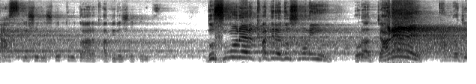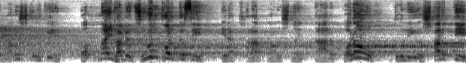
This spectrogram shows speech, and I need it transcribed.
আজকে শুধু শত্রুতার খাতিরে শত্রুতা। দুশ্মনের খাতিরে দুশ্মনী। ওরা জানে আমরা যে মানুষগুলোকে অন্যায়ভাবে জুলুম করতেছি, এরা খারাপ মানুষ নয়। তারপরেও দলীয় স্বার্থে,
